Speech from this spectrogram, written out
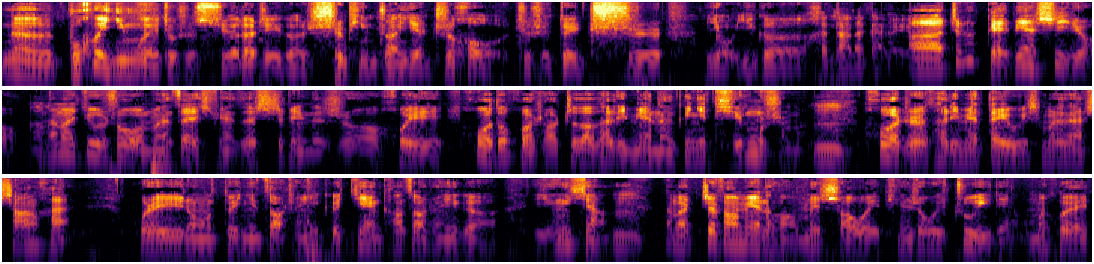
那不会因为就是学了这个食品专业之后，就是对吃有一个很大的改变啊、这个改变是有。那么就是说，我们在选择食品的时候，会或多或少知道它里面能给你提供什么，嗯，或者是它里面带有什么样的伤害，或者一种对你造成一个健康造成一个影响。嗯，那么这方面的话，我们稍微平时会注意一点，我们会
